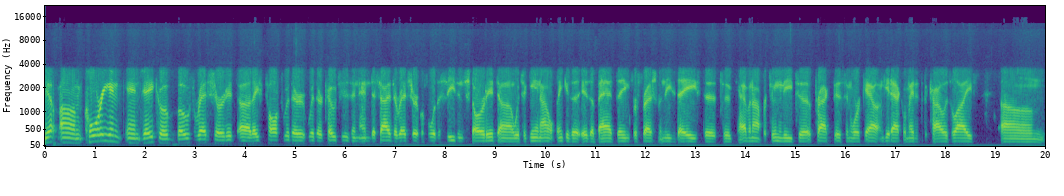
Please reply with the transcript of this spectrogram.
Yep. Um, Corey and, and Jacolb both redshirted. Uh, they talked with their with their coaches and, and decided to redshirt before the season started, uh, which again I don't think is a is a bad thing for freshmen these days to to have an opportunity to practice and work out and get acclimated to the college life. Um,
